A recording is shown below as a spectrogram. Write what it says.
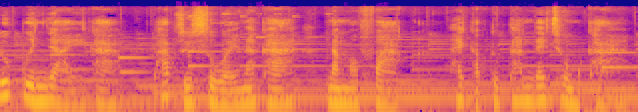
ลูกปืนใหญ่ค่ะ ภาพสวยๆนะคะนำมาฝากให้กับทุกท่านได้ชมค่ะ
